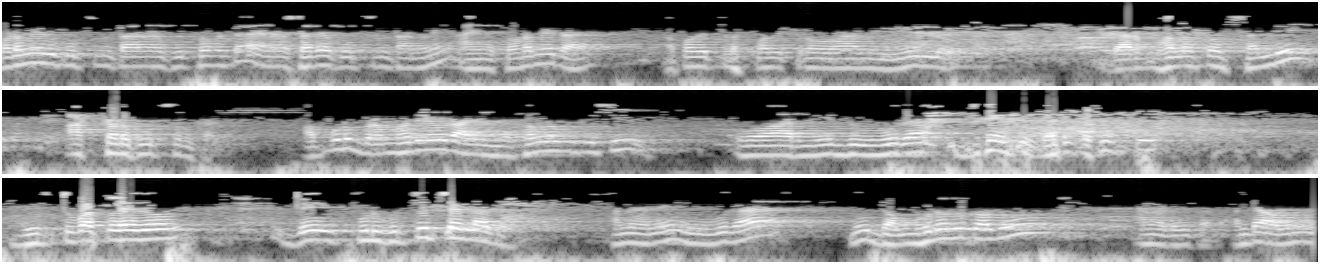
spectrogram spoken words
తొడ మీద కూర్చుంటాను కూర్చోమంటే ఆయన సరే కూర్చుంటానని ఆయన తొడ మీద అపవిత్ర పవిత్ర అని నీళ్ళు గర్భలతో చల్లి అక్కడ కూర్చుంటాడు. అప్పుడు బ్రహ్మదేవుడు ఆయన ముఖంలో చూసి వారిని దూరా గుర్తుపట్టలేదు. ఇప్పుడు గుర్తొచ్చాడు నాకు. అని అని నువ్వురా నువ్వు దమ్ముడలు కాదు. అని అడుగుతాడు. అంటే అవును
